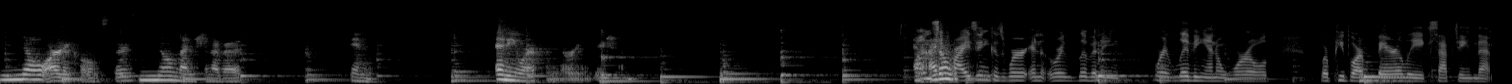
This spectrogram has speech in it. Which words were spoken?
no articles, there's no mention of it in anywhere from the organization. And Unsurprising because we're in we're living in, we're living in a world where people are barely accepting that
